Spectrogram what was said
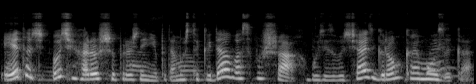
И это оч- очень хорошее упражнение, потому что когда у вас в ушах будет звучать громкая музыка,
